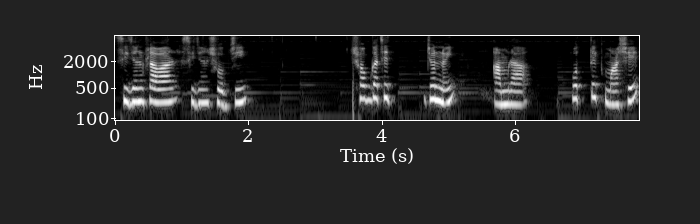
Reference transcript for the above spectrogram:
সিজন ফ্লাওয়ার সিজন সবজি সব গাছের জন্যই আমরা প্রত্যেক মাসে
